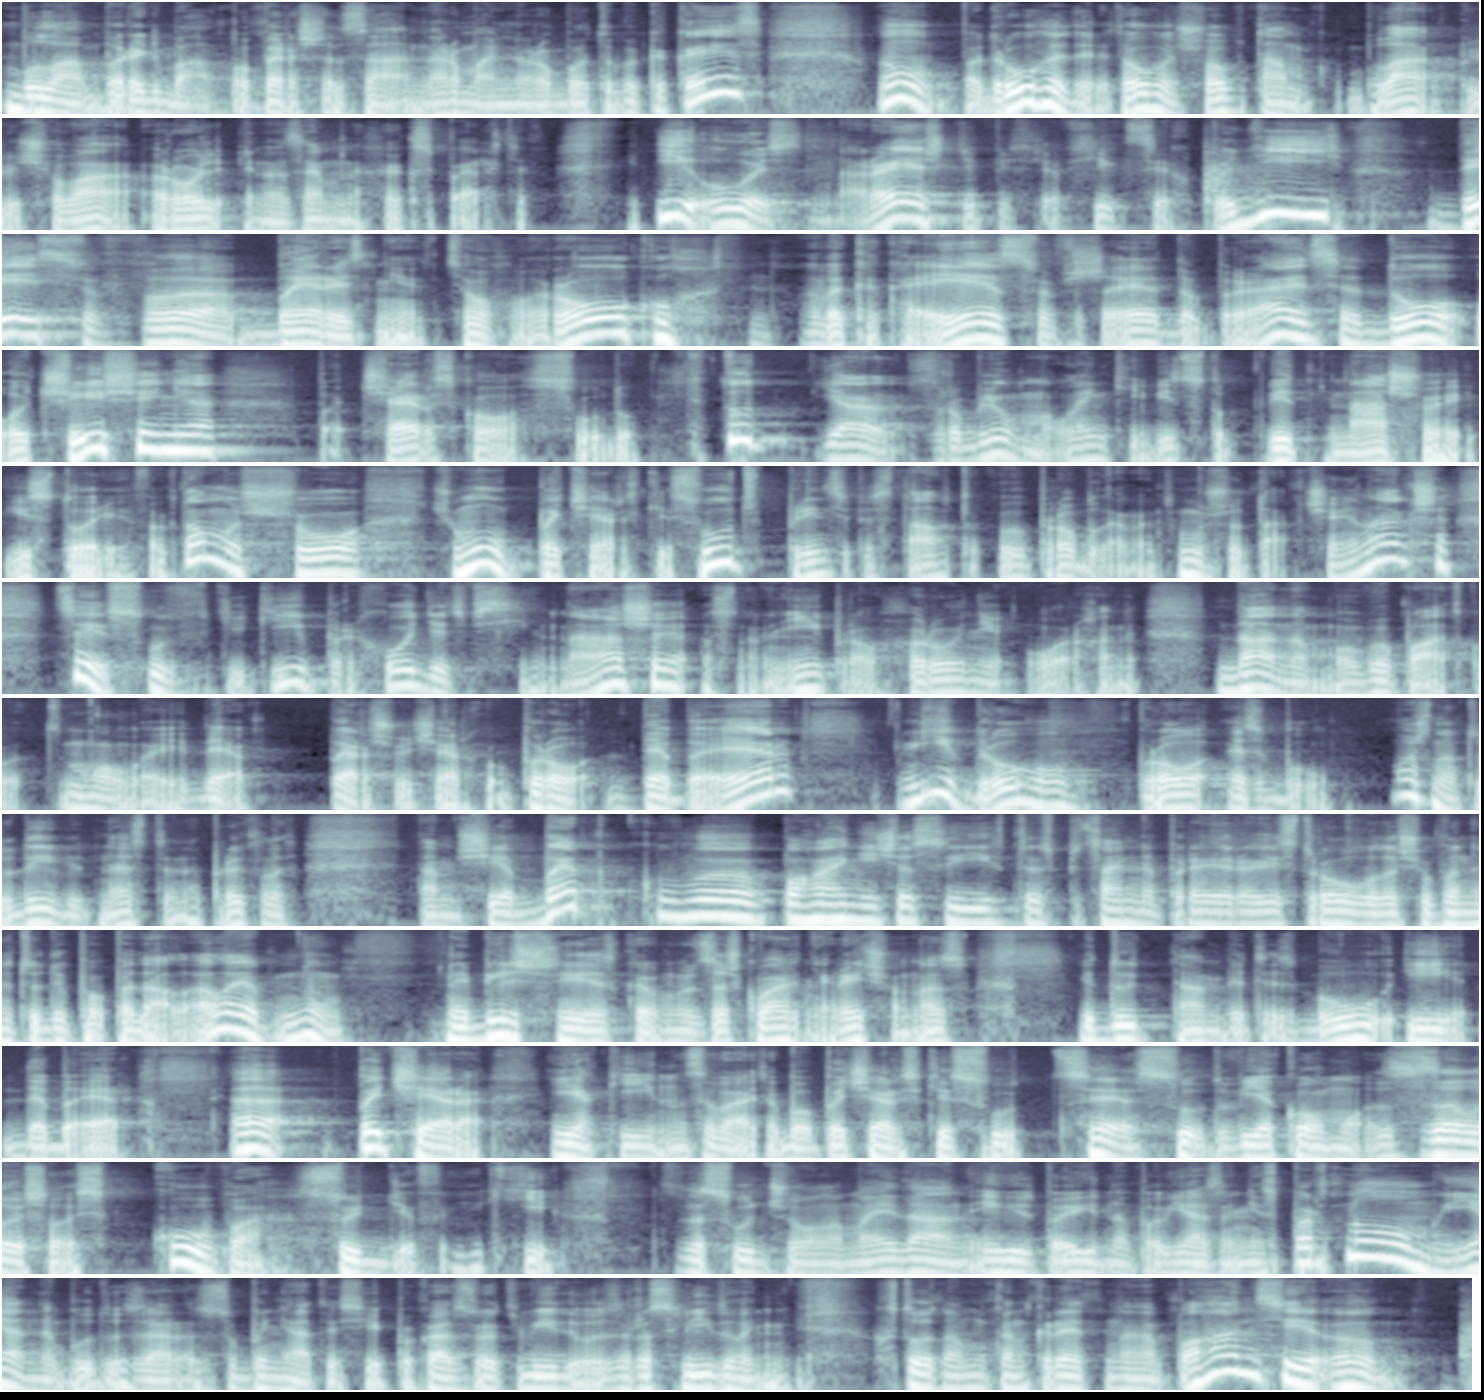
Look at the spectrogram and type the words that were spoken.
була боротьба, по-перше, за нормальну роботу ВККС. Ну, по-друге, для того, щоб там була ключова роль іноземних експертів. І ось нарешті, після всіх цих подій, десь в березні цього року ВККС вже добирається до очищення. Печерського суду. Тут я зроблю маленький відступ від нашої історії. Факт тому, що чому Печерський суд в принципі став такою проблемою, тому що так чи інакше, цей суд, в який приходять всі наші основні правоохоронні органи. В даному випадку мова йде в першу чергу про ДБР і в другу про СБУ. Можна туди віднести, наприклад, там ще БЕП в погані часи, їх то спеціально перереєстровували, щоб вони туди попадали. Але ну, найбільш я скажу, зашкварні речі у нас йдуть там від СБУ і ДБР. Е, Печера, як її називають, або Печерський суд, це суд, в якому залишилась купа суддів, які засуджували Майдан і відповідно пов'язані з Портновим. Я не буду зараз зупинятися і показувати відео з розслідувань, хто там конкретно поганці.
